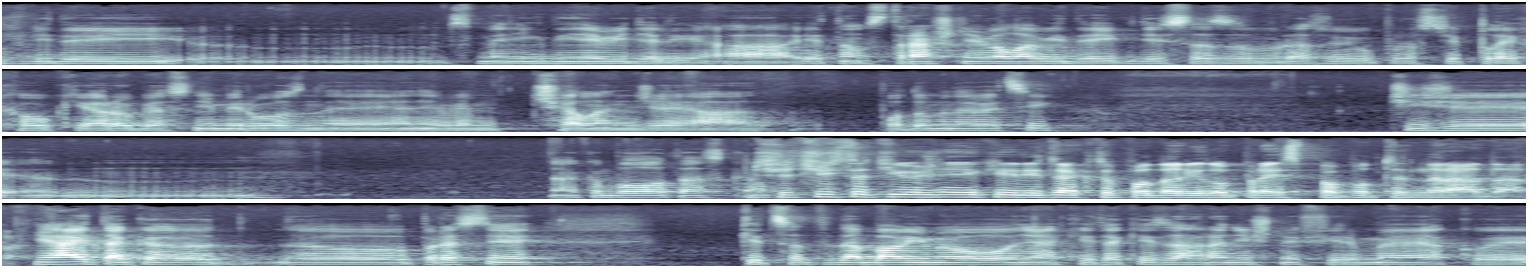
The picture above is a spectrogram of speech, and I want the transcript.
tých videí mm, sme nikdy nevideli. A je tam strašne veľa videí, kde sa zobrazujú proste plechovky a robia s nimi rôzne, ja neviem, challenge a podobné veci. Čiže mm, Aká bola otázka? Čiže či sa ti už niekedy takto podarilo prejsť po ten radar? Ja aj tak, uh, presne, keď sa teda bavíme o nejakej takej zahraničnej firme, ako je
